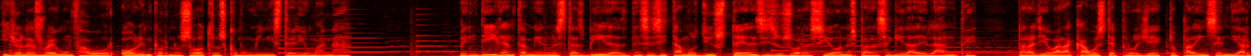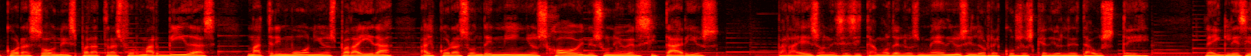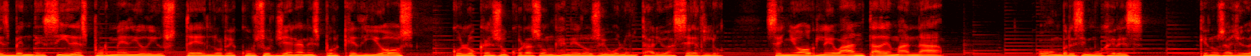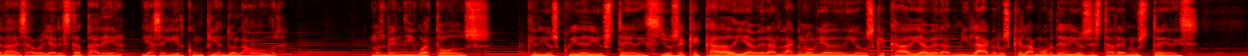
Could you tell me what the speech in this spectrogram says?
Y yo les ruego un favor, oren por nosotros como Ministerio Maná. Bendigan también nuestras vidas, necesitamos de ustedes y sus oraciones para seguir adelante, para llevar a cabo este proyecto, para incendiar corazones, para transformar vidas, matrimonios, para ir al corazón de niños, jóvenes, universitarios. Para eso necesitamos de los medios y los recursos que Dios les da a usted. La iglesia es bendecida, es por medio de usted. Los recursos llegan es porque Dios coloca en su corazón generoso y voluntario hacerlo. Señor, levanta de maná hombres y mujeres que nos ayuden a desarrollar esta tarea y a seguir cumpliendo la obra. Los bendigo a todos. Que Dios cuide de ustedes. Yo sé que cada día verán la gloria de Dios, que cada día verán milagros, que el amor de Dios estará en ustedes.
